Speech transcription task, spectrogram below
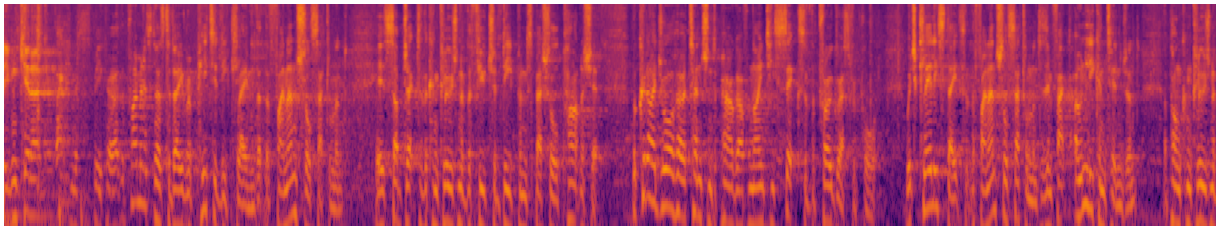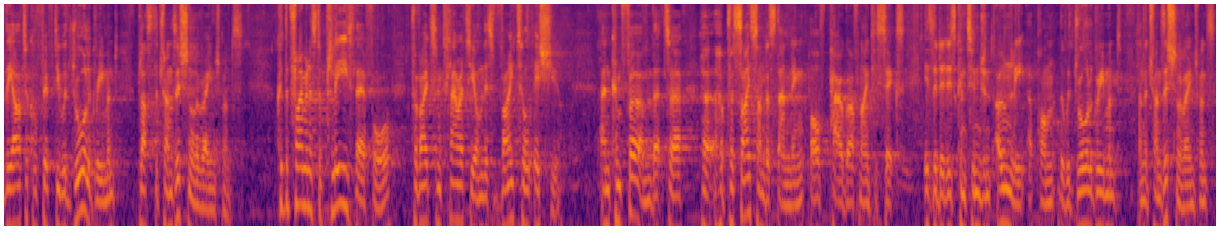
Stephen Kinnock. Thank you, Mr Speaker. The Prime Minister has today repeatedly claimed that the financial settlement is subject to the conclusion of the future deep and special partnership. But could I draw her attention to paragraph 96 of the Progress Report, which clearly states that the financial settlement is in fact only contingent upon conclusion of the Article 50 withdrawal agreement plus the transitional arrangements. Could the Prime Minister please, therefore, provide some clarity on this vital issue? and confirm that uh, her, her precise understanding of paragraph 96 is that it is contingent only upon the withdrawal agreement and the transitional arrangements,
